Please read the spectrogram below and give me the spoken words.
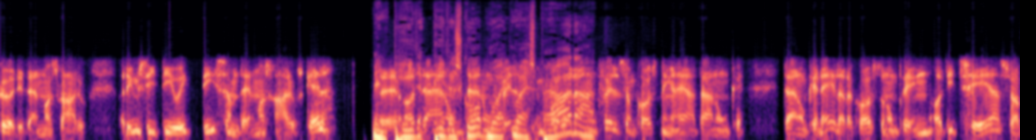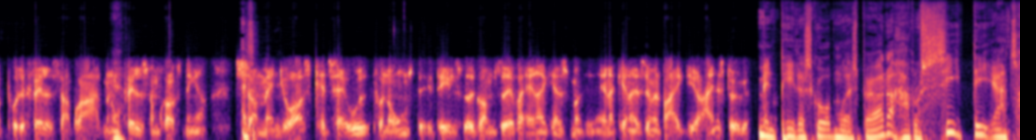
kørt i Danmarks Radio. Og det vil sige, det er jo ikke det, som Danmarks Radio skal. Men Øh, og Peter, der er Peter Skåb, der er nogle må, må jeg spørge høre, Der er dig? nogle fælles omkostninger her. Der er nogle, der er nogle kanaler, der koster nogle penge, og de tærer så på det fælles apparat med nogle fælles omkostninger, Altså- som man jo også kan tage ud nogle st- dels vedkommende. Så derfor anerkender, anerkender jeg simpelthen bare ikke i regnestykke. Men Peter Skåb, må jeg spørge dig, har du set DR3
